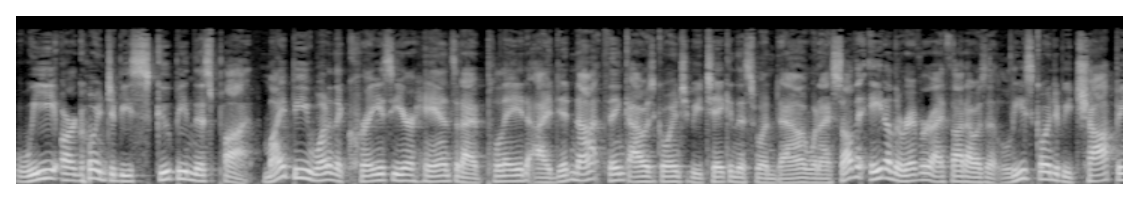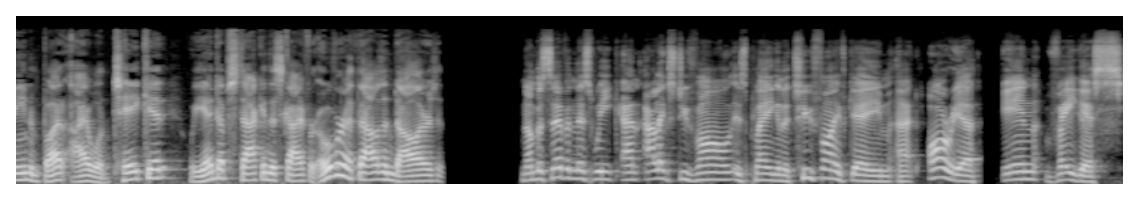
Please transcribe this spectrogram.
we are going to be scooping this pot. Might be one of the crazier hands that I've played. I did not think I was going to be taking this one down. When I saw the 8 on the river, I thought I was at least going to be chopping, but I will take it. We end up stacking this guy for over a $1,000. Number seven this week, and Alex Duvall is playing in a 2 5 game at Aria in Vegas.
